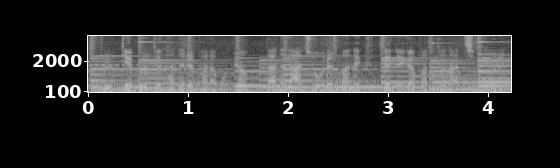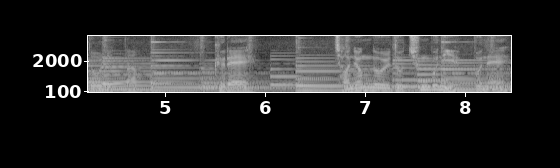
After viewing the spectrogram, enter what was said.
붉게 물든 하늘을 바라보며 나는 아주 오랜만에 그때 내가 봤던 아침 노을을 떠올렸다. 그래. 저녁 노을도 충분히 예쁘네.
